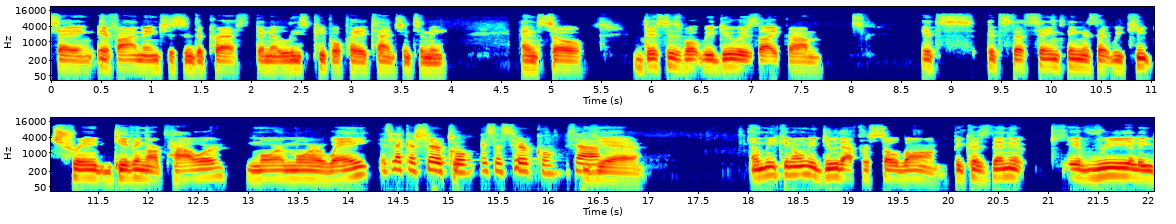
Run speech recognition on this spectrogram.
saying if I'm anxious and depressed, then at least people pay attention to me. And so this is what we do is like um it's it's the same thing as that we keep trade giving our power more and more away. It's like a circle. To, it's a circle. It's a, yeah. And we can only do that for so long because then it it really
